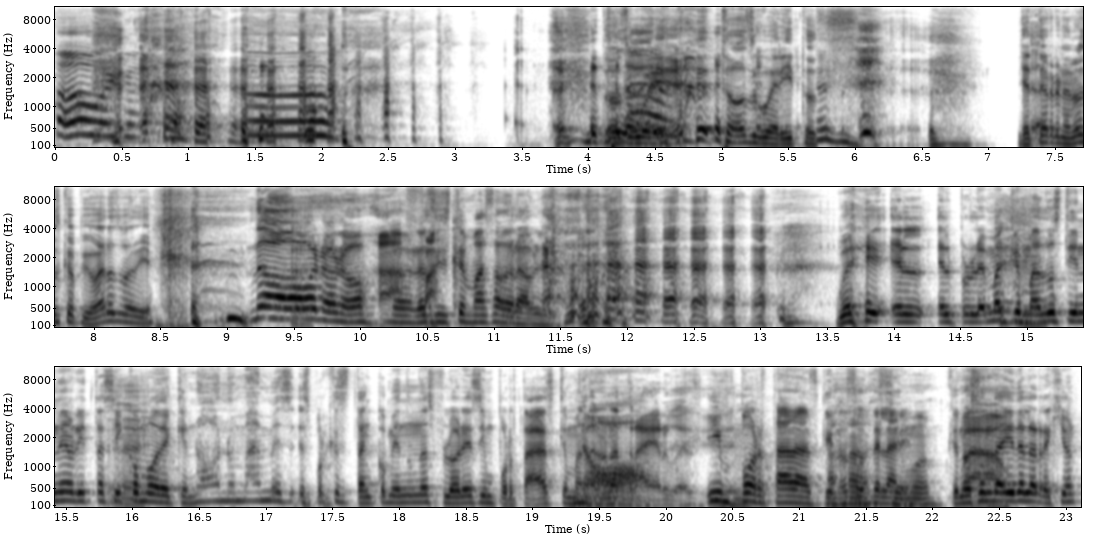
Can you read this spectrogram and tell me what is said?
Oh my God. Todos, güe- todos güeritos. ¿Ya te arruinaron los capibaras, Badía? No, no, no. Ah, no, no existe más adorable. Güey, el, el problema que más los tiene ahorita así como de que no, no mames, es porque se están comiendo unas flores importadas que mandaron No. a traer, güey. Importadas que no son de la Simón, que no son de ahí de la región.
